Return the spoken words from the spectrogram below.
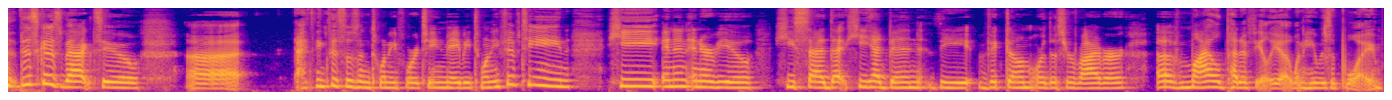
this goes back to, uh, I think this was in 2014, maybe 2015. He, in an interview, he said that he had been the victim or the survivor of mild pedophilia when he was a boy.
